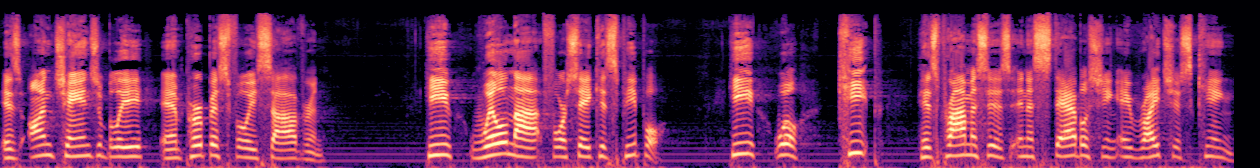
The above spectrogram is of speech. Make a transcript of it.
is unchangeably and purposefully sovereign. He will not forsake his people. He will keep his promises in establishing a righteous king.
